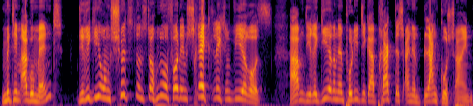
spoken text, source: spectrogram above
Mit dem Argument, die Regierung schützt uns doch nur vor dem schrecklichen Virus haben die regierenden Politiker praktisch einen Blankoschein,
